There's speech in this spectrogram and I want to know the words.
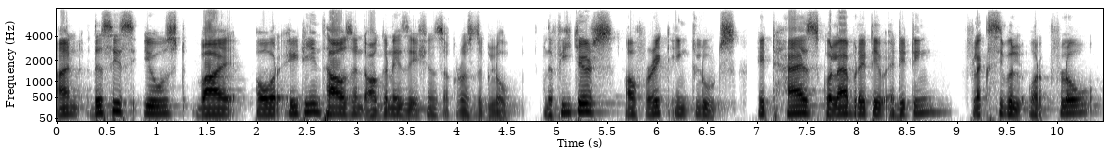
and this is used by over 18,000 organizations across the globe. The features of Wrike includes it has collaborative editing, flexible workflow,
